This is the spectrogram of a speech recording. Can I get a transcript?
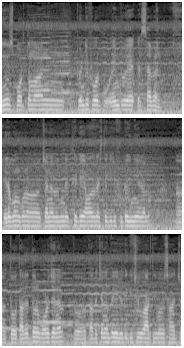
news Bartaman twenty four into seven, এরকম কোনো চ্যানেলের থেকে আমাদের কাছ থেকে কিছু ফুটেজ নিয়ে গেল। তো তাদের ধরো বড় চ্যানেল, তো তাদের চ্যানেল থেকে যদি কিছু আর্থিকভাবে সাহায্য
